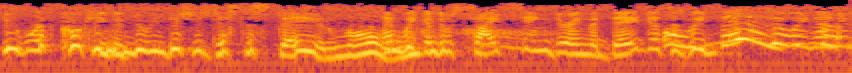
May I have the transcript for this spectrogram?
Be worth cooking and doing dishes just to stay in Rome. And we can do sightseeing during the day, just as Oh, we've been doing. I mean, Yeah, it's wonderful.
